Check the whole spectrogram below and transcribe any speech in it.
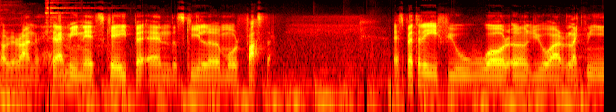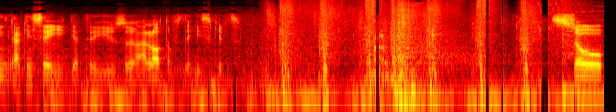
sorry, run. I mean escape and skill uh, more faster. Especially if you are uh, you are like me, I can say get to use uh, a lot of the skills. So,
